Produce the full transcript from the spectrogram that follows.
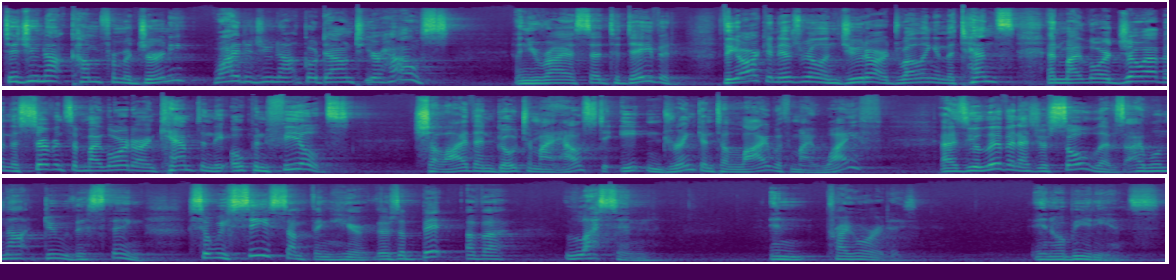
Did you not come from a journey? Why did you not go down to your house? And Uriah said to David, The ark and Israel and Judah are dwelling in the tents, and my lord Joab and the servants of my lord are encamped in the open fields. Shall I then go to my house to eat and drink and to lie with my wife? As you live and as your soul lives, I will not do this thing. So we see something here. There's a bit of a lesson in priorities, in obedience,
